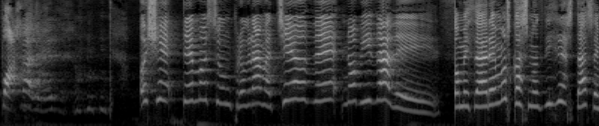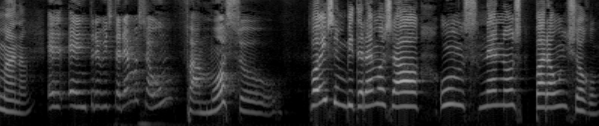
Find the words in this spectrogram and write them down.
Vale, Hoxe temos un programa cheo de novidades. Comezaremos coas noticias da semana. E, e entrevistaremos a un famoso. Pois invitaremos a uns nenos para un xogo.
